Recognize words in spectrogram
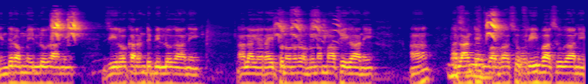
ఇందిరమ్మ ఇల్లు కానీ జీరో కరెంటు బిల్లు కానీ అలాగే రైతు రుణమాఫీ కానీ ఇలాంటి బస్సు ఫ్రీ బస్సు కానీ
